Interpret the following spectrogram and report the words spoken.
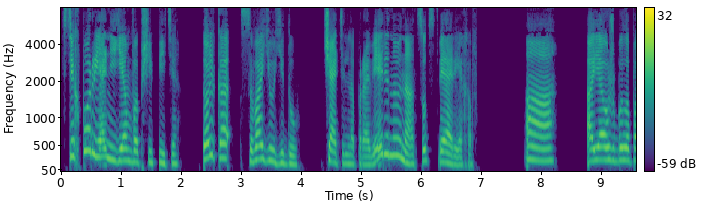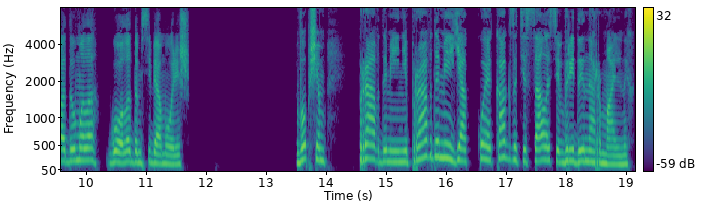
С тех пор я не ем в общепите, только свою еду, тщательно проверенную на отсутствие орехов». «А, а я уж было подумала, голодом себя моришь. В общем, правдами и неправдами я кое-как затесалась в ряды нормальных.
